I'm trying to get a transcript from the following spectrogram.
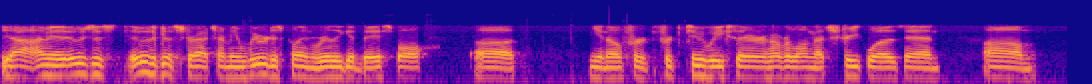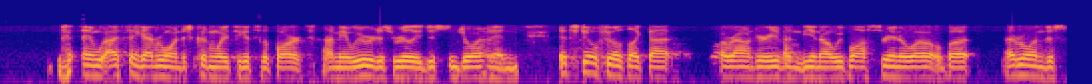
Yeah, I mean, it was just it was a good stretch. I mean, we were just playing really good baseball. Uh, you know, for for two weeks there, however long that streak was, and um, and I think everyone just couldn't wait to get to the park. I mean, we were just really just enjoying it. And it still feels like that around here. Even you know, we've lost three in a row, but everyone just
